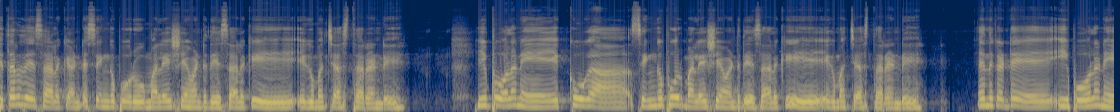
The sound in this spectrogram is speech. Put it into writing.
ఇతర దేశాలకి అంటే సింగపూరు మలేషియా వంటి దేశాలకి ఎగుమతి చేస్తారండి. ఈ పూలని ఎక్కువగా సింగపూర్ మలేషియా వంటి దేశాలకి ఎగుమతి చేస్తారండి. ఎందుకంటే ఈ పూలని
